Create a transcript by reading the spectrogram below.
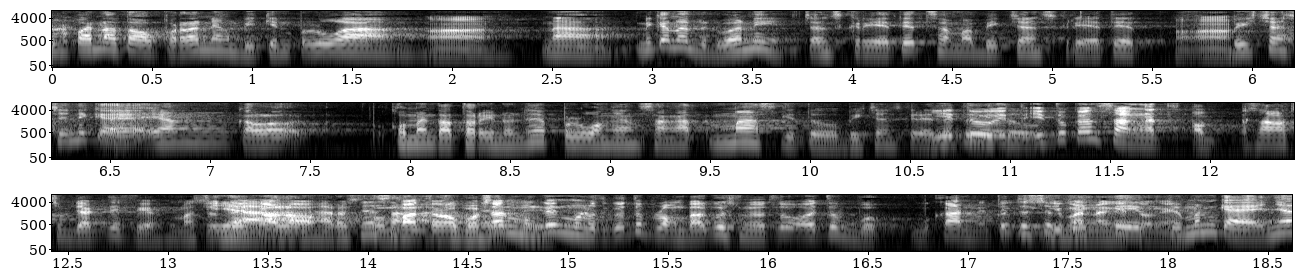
umpan atau operan yang bikin peluang. Ah. Nah, ini kan ada dua nih, chance created sama big chance created. Ah. Big chance ini kayak yang kalau komentator Indonesia peluang yang sangat emas gitu. Big chance created Itu, gitu. itu itu kan sangat ob- sangat subjektif ya. Maksudnya Iya, kalau harusnya umpan terobosan subjektif. mungkin menurut gue itu peluang bagus, menurut lu oh itu bu- bukan. Itu, itu gimana subjektif. ngitungnya? Cuman kayaknya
